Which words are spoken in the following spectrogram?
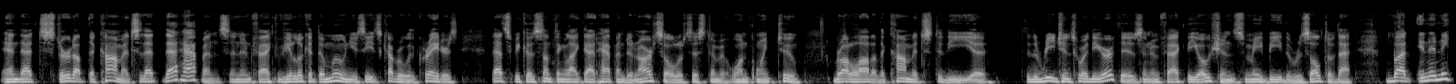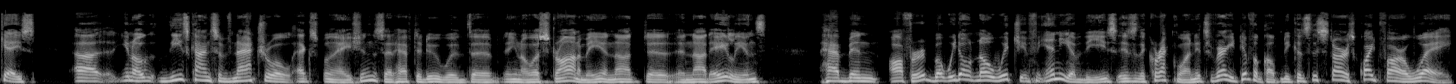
and that stirred up the comets. That that happens, and in fact, if you look at the moon, you see it's covered with craters. That's because something like that happened in our solar system at one point too. Brought a lot of the comets to the uh, to the regions where the Earth is, and in fact, the oceans may be the result of that. But in any case uh, you know, these kinds of natural explanations that have to do with, uh, you know, astronomy and not uh, and not aliens have been offered, but we don't know which, if any, of these is the correct one. It's very difficult because this star is quite far away.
